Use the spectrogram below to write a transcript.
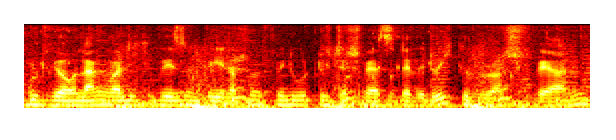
gut, wäre auch langweilig gewesen, wenn wir nach 5 Minuten durch das schwerste Level durchgerusht werden.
